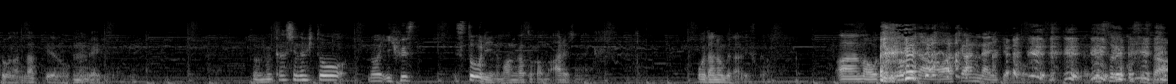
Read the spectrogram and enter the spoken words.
どうなんだっていうのを考えるよね。その昔の人のイフストーリーの漫画とかもあるじゃない？織田信長ですか？あーまあ、織田信長はわかんないけど、それこそさ、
